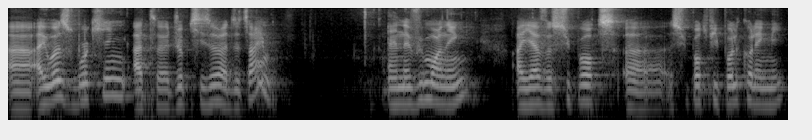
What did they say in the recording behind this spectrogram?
I was working at JobTeaser at the time, and every morning I have a support uh, support people calling me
